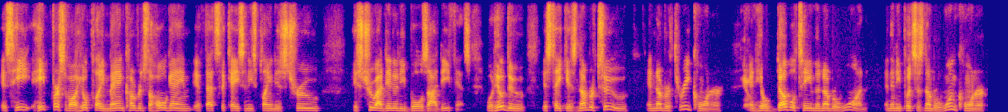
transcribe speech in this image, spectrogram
is he he first of all he'll play man coverage the whole game if that's the case, and he's playing his true his true identity bullseye defense. What he'll do is take his number two and number three corner, yep. and he'll double team the number one, and then he puts his number one corner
